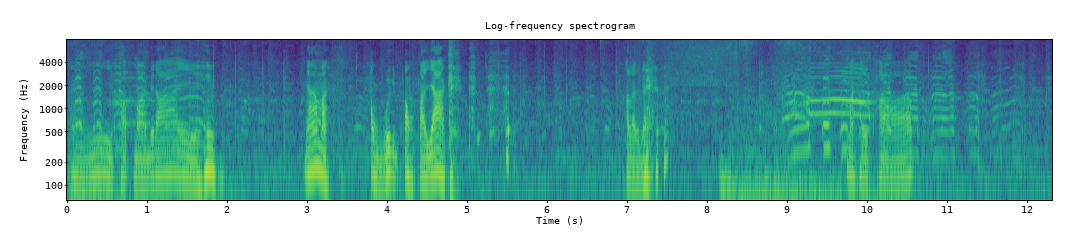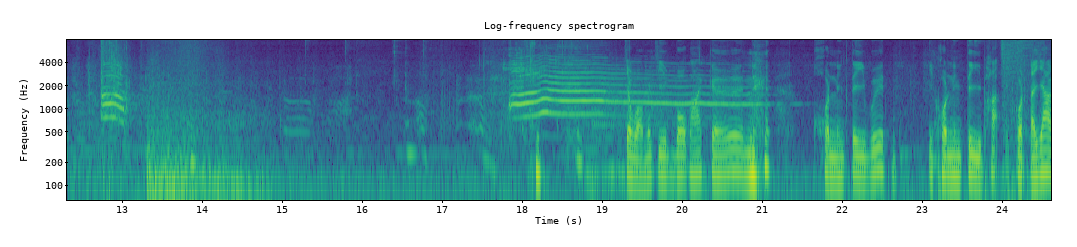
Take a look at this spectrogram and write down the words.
ไอ้นี่พับมาไม่ได้ง่ามอะเอาวึกเอาตายยาก อะไรนะ มาให้พับจจังหวะเมื่อกี้โบบาเกิน คนหนึ่งตีวืด อีกคนหนึ่งตีพลาดกดตายาก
